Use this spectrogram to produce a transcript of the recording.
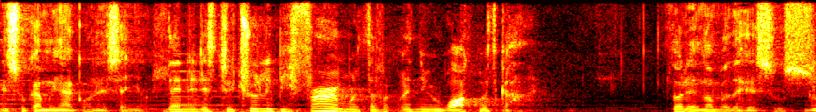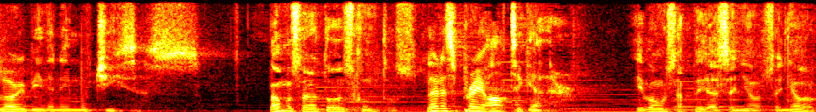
en su caminar con el Señor. then it is to truly be firm with the, in your walk with God. Gloria al nombre de Jesús. Glory be the name of Jesus. Vamos a orar todos juntos Let us pray all together. y vamos a pedir al Señor, Señor,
